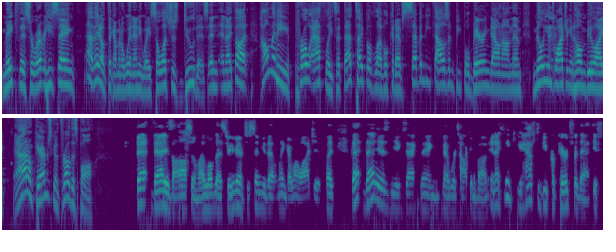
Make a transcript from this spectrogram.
make this or whatever. He's saying, eh, they don't think I'm going to win anyway, so let's just do this. And and I thought, how many pro athletes at that type of level could have 70,000 people bearing down on them, millions watching at home, be like, I don't care, I'm just going to throw this ball. That that is awesome. I love that story. You're gonna have to send me that link. I want to watch it. But that that is the exact thing that we're talking about. And I think you have to be prepared for that. If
